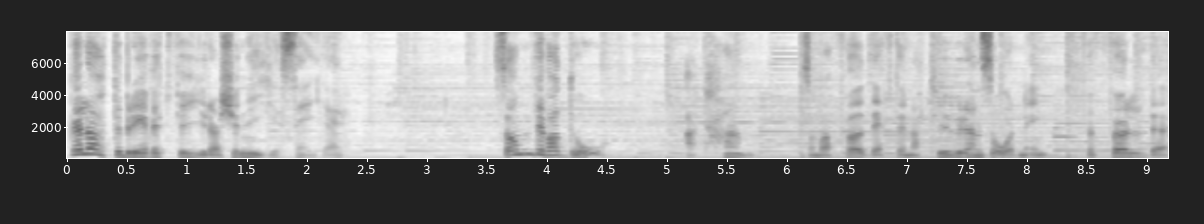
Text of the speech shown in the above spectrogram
Galaterbrevet 4.29 säger Som det var då, att han som var född efter naturens ordning förföljde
